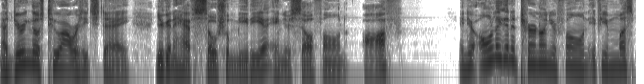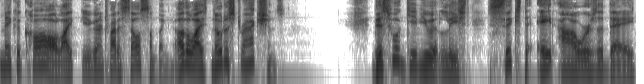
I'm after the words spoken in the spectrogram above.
Now, during those two hours each day, you're going to have social media and your cell phone off. And you're only going to turn on your phone if you must make a call, like you're going to try to sell something. Otherwise, no distractions. This will give you at least six to eight hours a day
